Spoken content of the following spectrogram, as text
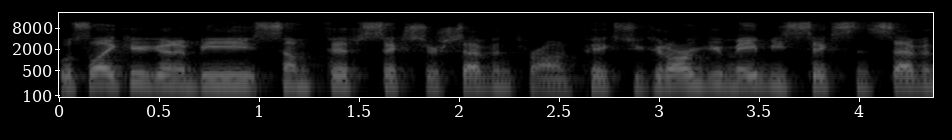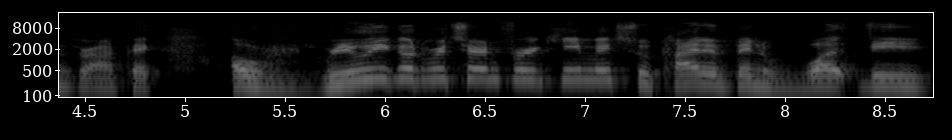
was likely going to be some fifth, sixth, or seventh round picks. You could argue maybe sixth and seventh round pick. A really good return for Akiem Hicks would kind of been what the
